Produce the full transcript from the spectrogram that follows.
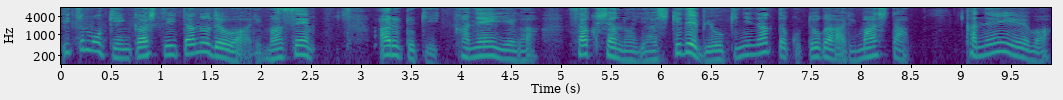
いつも喧嘩していたのではありません。ある時、金家が作者の屋敷で病気になったことがありました。金家は、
